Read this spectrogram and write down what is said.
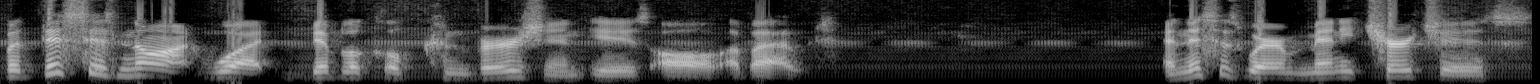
But this is not what biblical conversion is all about. And this is where many churches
